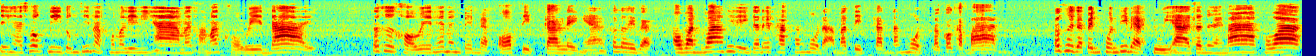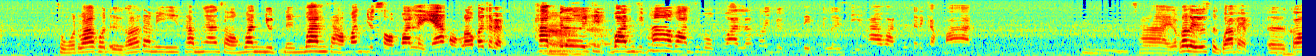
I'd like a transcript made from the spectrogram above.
ริง ๆอะโชคดีตรงที่แบบพอมาเรียนเออามันสามารถขอเวรได้ ก็คือขอเวรให้มันเป็นแบบออฟติดกันอะไรเงี้ย ก็เลยแบบเอาวันว่างที่ตัวเองจะได้พักทั้งหมดอะมาติดกันทั้งหมดแล้วก็กลับบ้านก็คือจะเป็นคนที่แบบอยู่อาจะเหนื่อยมาก เพราะว่า สมมติว่าคนอื่นเขาก็จะมีทำงานสองวันหยุดหนึ่งวันสามวันหยุดสองวันอะไรเงี้ยของเราก็จะแบบทำไปเลยสิบวันสิบห้าวันสิบหกวัน แล้วก็หยุดติดกันเลยสี่ห้าวันเพื่อจะได้กลับบ้าน อืมใช่ แล้วก็เลยรู้สึกว่าแบบ เออก็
